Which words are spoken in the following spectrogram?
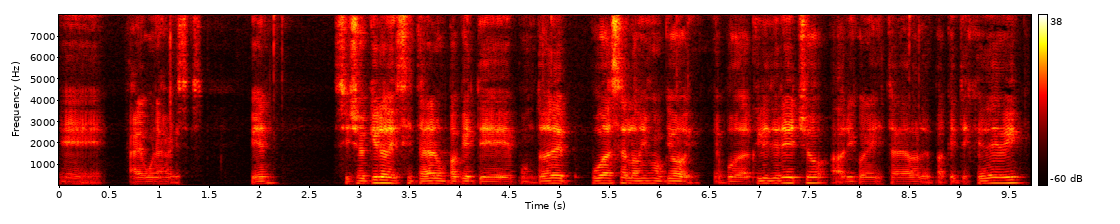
Eh, algunas veces. Bien. Si yo quiero desinstalar un paquete .deb, puedo hacer lo mismo que hoy. Le puedo dar clic derecho, abrir con el instalador de paquetes GDebi.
